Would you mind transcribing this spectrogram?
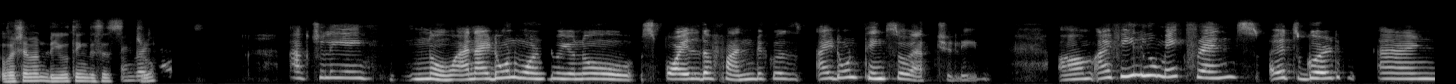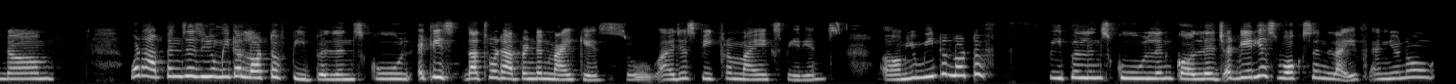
Varsha ma'am, do you think this is true? Actually, no, and I don't want to, you know, spoil the fun because I don't think so actually. Um, I feel you make friends, it's good, and um, what happens is you meet a lot of people in school. At least that's what happened in my case. So I just speak from my experience. Um, you meet a lot of people in school and college at various walks in life, and you know,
